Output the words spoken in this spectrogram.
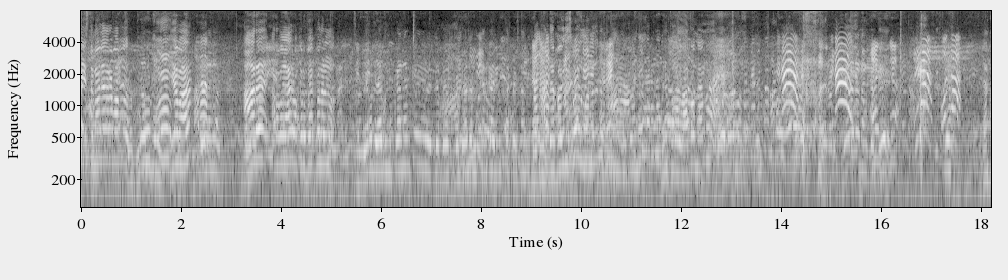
ఇస్తున్నావు బాబు. ఏవా ఆరే అరవై ఆరు ఒక్క రూపాయి కొలను ఏమో ఏడు ముక్కానికి డెబ్బై తీసుకోండి ఎంత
